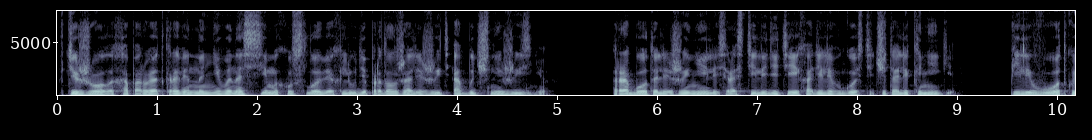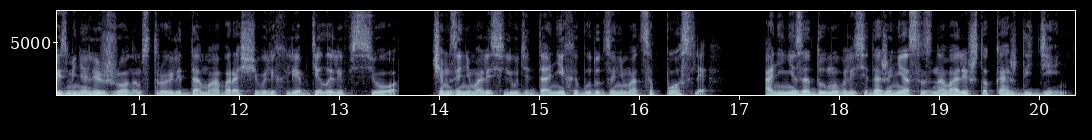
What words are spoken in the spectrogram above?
В тяжелых, а порой откровенно невыносимых условиях люди продолжали жить обычной жизнью. Работали, женились, растили детей, ходили в гости, читали книги. Пили водку, изменяли женам, строили дома, выращивали хлеб, делали все, чем занимались люди до них и будут заниматься после. Они не задумывались и даже не осознавали, что каждый день,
